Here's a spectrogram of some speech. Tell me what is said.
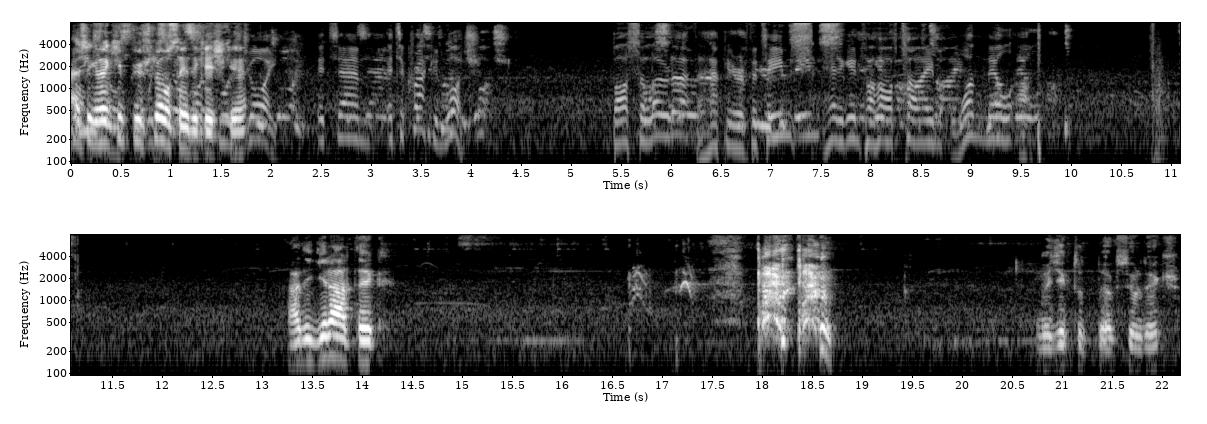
Gerçi rakip güçlü olsaydı keşke. Barcelona, the happier of the teams, heading in for half time, 1-0 up. Hadi gir artık. Gıcık tuttu, öksürdük.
